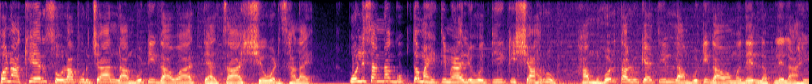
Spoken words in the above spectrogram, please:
पण अखेर सोलापूरच्या लांबुटी गावात त्याचा शेवट झालाय. पोलिसांना गुप्त माहिती मिळाली होती की शाहरुख हा मोहोळ तालुक्यातील लांबुटी गावामध्ये लपलेला आहे.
